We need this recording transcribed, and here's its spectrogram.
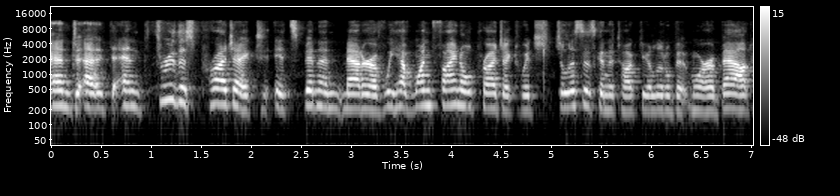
and, uh, and through this project, it's been a matter of, we have one final project, which Jalissa is going to talk to you a little bit more about,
